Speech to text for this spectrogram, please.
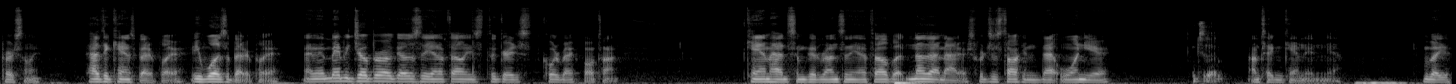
Personally, I think Cam's a better player. He was a better player. I mean, maybe Joe Burrow goes to the NFL. He's the greatest quarterback of all time. Cam had some good runs in the NFL, but none of that matters. We're just talking that one year. So, I'm taking Cam Newton. Yeah. What about you?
